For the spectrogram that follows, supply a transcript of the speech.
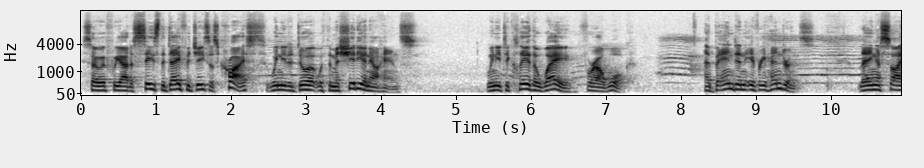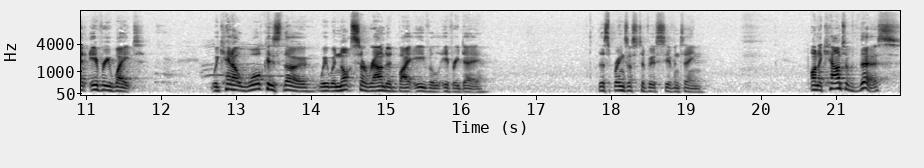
So, if we are to seize the day for Jesus Christ, we need to do it with the machete in our hands. We need to clear the way for our walk, abandon every hindrance, laying aside every weight. We cannot walk as though we were not surrounded by evil every day. This brings us to verse 17. On account of this,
